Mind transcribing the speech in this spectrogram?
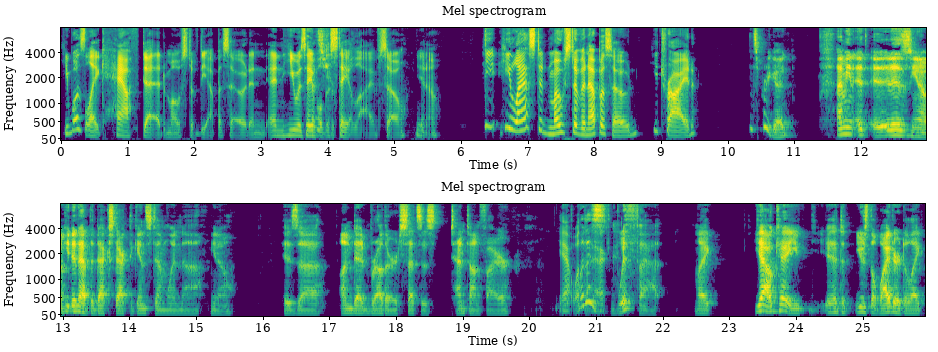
he was like half dead most of the episode, and and he was able That's to true. stay alive. So you know, he he lasted most of an episode. He tried. It's pretty good. I mean, it it is. You know, he did have the deck stacked against him when uh, you know his uh, undead brother sets his tent on fire. Yeah. What, what the is heck? with that? Like, yeah, okay, you you had to use the lighter to like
